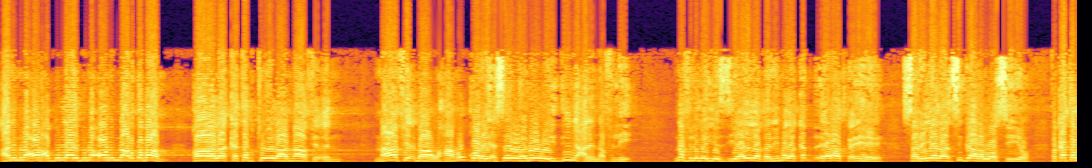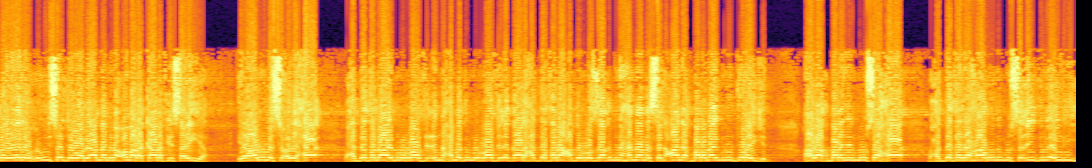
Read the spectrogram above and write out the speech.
can ibni cown cabdullahi bni cown ibni ardabaan qaala katabtu ilaa naaficin naafic baan waxaan u qoray asaga waanoo weydiini can nafli nafliga iyo ziyaadada qaniimada ka dheeraadka ahee sariyada si gaara loo siiyo fakataba ilaya wuxuu ii soo jawaabay ana bna cumara kaana fii sariya ilaaluu la socday xa waxadaanaa ibnu raaficin maxamed ibnu raafici qaala xadaanaa cabdurazaq ibnu hamaama sancaani akhbaranaa ibnu jurayjin qaala akhbaranii muusa xa waxadaanaa haaruun ibnu saciid alayliy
